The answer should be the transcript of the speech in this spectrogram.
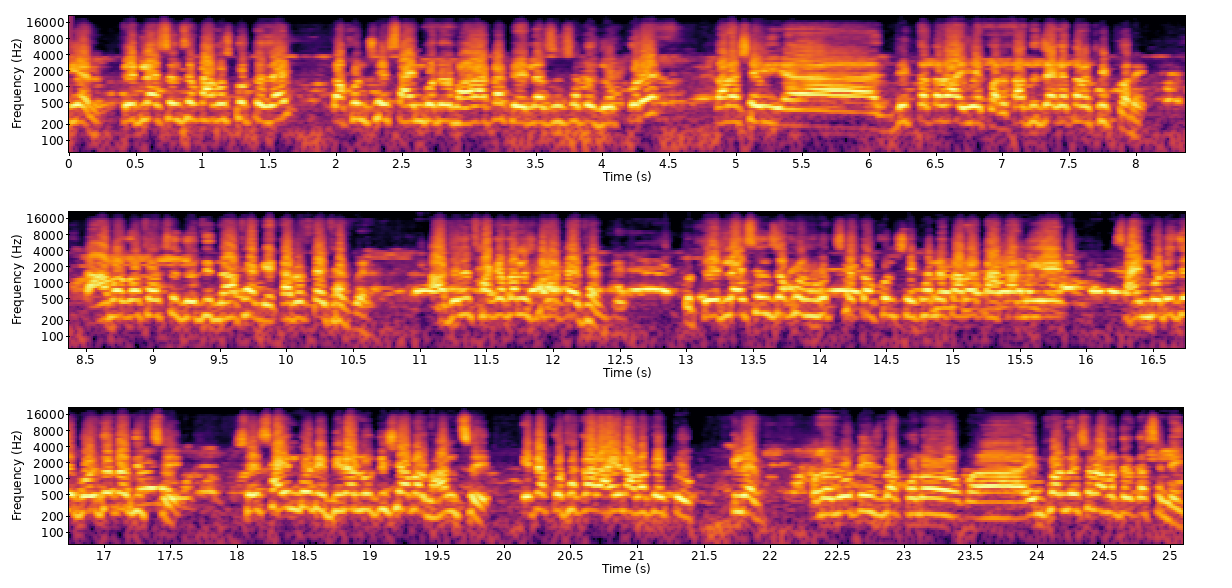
ইয়ের ট্রেড লাইসেন্সের কাগজ করতে যাই, তখন সেই সাইনবোর্ডের ভাড়াটা ট্রেড লাইসেন্সের সাথে যোগ করে তারা সেই দিকটা তারা ইয়ে করে, তাদের জায়গায় তারা ঠিক করে। আমার কথা হচ্ছে যদি না থাকে, কারোরটাই থাকবে না। আর যদি থাকে তাহলে সবারটাই থাকবে। তো ট্রেড লাইসেন্স যখন হচ্ছে, তখন সেখানে তারা টাকা নিয়ে সাইনবোর্ডে যে বৈধতা দিচ্ছে, সেই সাইনবোর্ডই বিনা নোটিশে আবার ভাঙছে। এটা কোথাকার আইন? আমাকে একটু ক্লিয়ার কোনো নোটিশ বা কোনো ইনফরমেশন আমাদের কাছে নেই।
